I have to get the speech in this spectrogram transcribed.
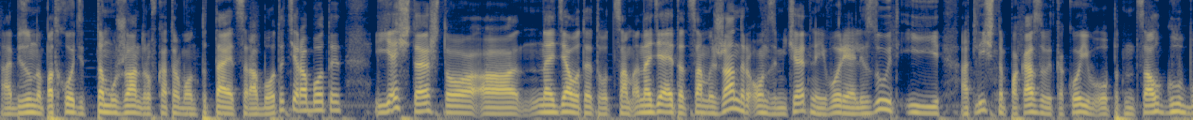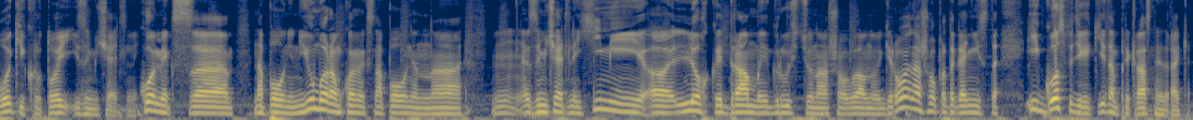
а, безумно подходит тому жанру, в котором он пытается работать и работает. И я считаю, что а, найдя вот это вот сам, найдя этот самый жанр, он замечательно его реализует и отлично показывает, какой его потенциал глубокий, крутой и замечательный. Комикс э, наполнен юмором, комикс наполнен э, замечательной химией, легкой драмой и грустью нашего главного героя, нашего протагониста. И, господи, какие там прекрасные драки.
